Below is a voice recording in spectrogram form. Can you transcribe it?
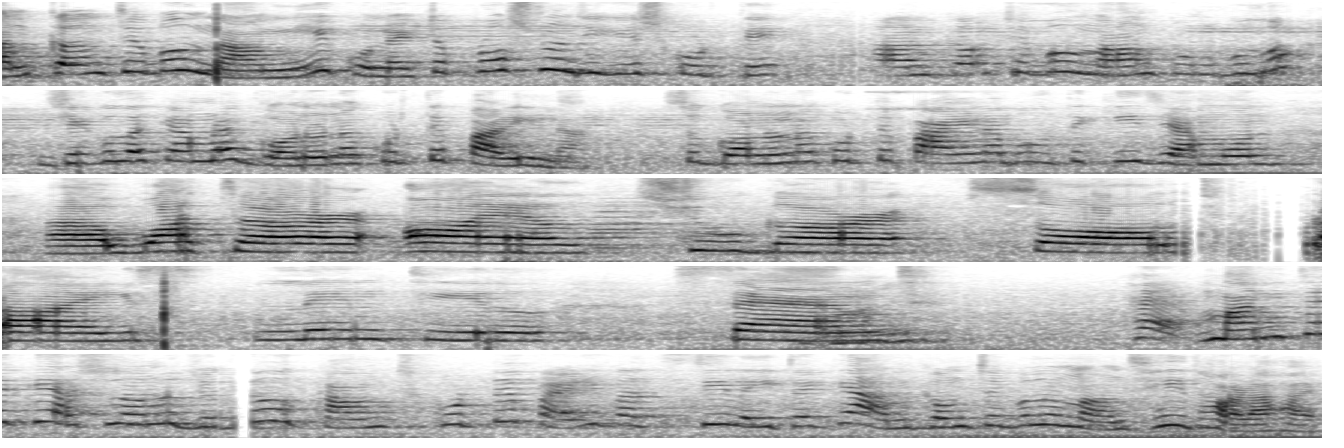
আনকাউন্টেবল নাউন নিয়ে কোনো একটা প্রশ্ন জিজ্ঞেস করতে আনকাউন্টেবল নাউন কোনগুলো যেগুলোকে আমরা গণনা করতে পারি না। সো গণনা করতে পারি না বলতে কি? যেমন water oil sugar salt rice lentil sand হ্যাঁ মানিটাকে আসলে আমরা যদিও কাউন্ট করতে পারি বাট স্টিল এইটাকে আনকাউন্টেবলের মাঝেই ধরা হয়।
